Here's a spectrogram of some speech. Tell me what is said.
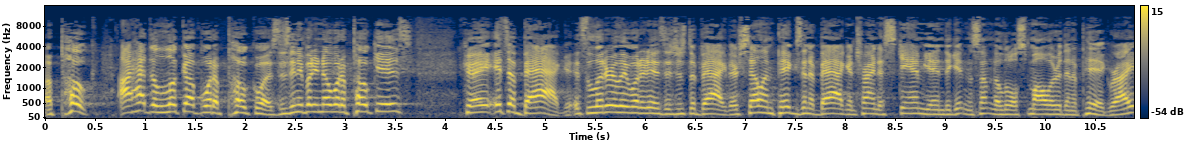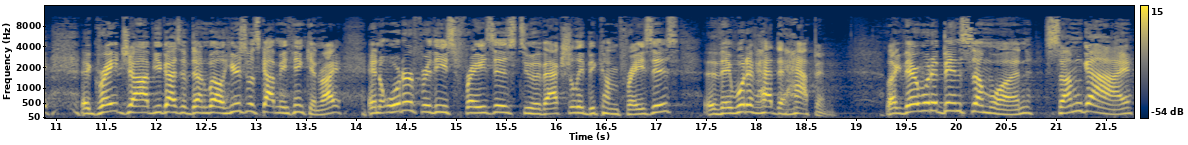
a poke. I had to look up what a poke was. Does anybody know what a poke is? Okay, it's a bag. It's literally what it is. It's just a bag. They're selling pigs in a bag and trying to scam you into getting something a little smaller than a pig, right? A great job. You guys have done well. Here's what's got me thinking, right? In order for these phrases to have actually become phrases, they would have had to happen. Like there would have been someone, some guy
